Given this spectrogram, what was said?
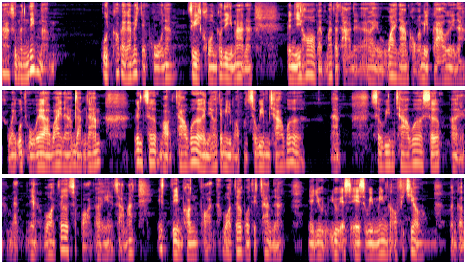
มากคือมันนิ่มอะอุดเข้าไปแล้วไม่เจ็บหูนะซิลิโคนก็ดีมากนะ เป็นยี่ห้อแบบมาตรฐานอะไรว่ายน้ำของอเมริกาเลยนะไว้อุดหูเวลาว่ายน้ำดำน้ำเล่นเซิร์ฟบอร์ดชาวเวอร์เนี่ยเขาจะมีบอกสวิมชาวเวอร์ นะครับสวิมชาวเวอร์เซิร์ฟเอะไรแบบเนี่ยวอเตอร์สปอร์ตเงี้ยสามารถ Extreme Comfort Water Protection นะเนี่ย USA Swimming Official เหมือนกับ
